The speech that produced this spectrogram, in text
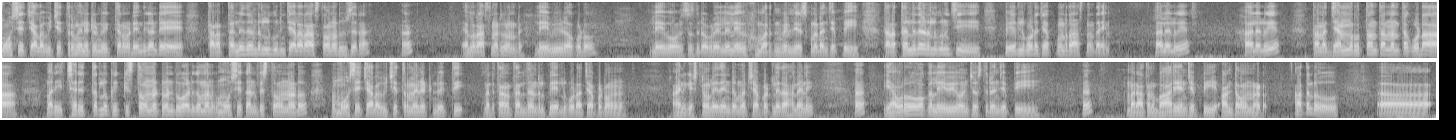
మోసే చాలా విచిత్రమైనటువంటి వ్యక్తి అనమాట ఎందుకంటే తన తల్లిదండ్రుల గురించి ఎలా రాస్తా ఉన్నాడు చూసారా? ఎలా రాస్తున్నట్టు చూడండి. లేవీడు ఒకడు లేవి వంశస్థుడు ఒకడు వెళ్ళి లేవి కుమార్తెను పెళ్ళి చేసుకున్నాడు అని చెప్పి తన తల్లిదండ్రుల గురించి పేర్లు కూడా చెప్పకుండా రాస్తున్నాడు ఆయన. హలెలుయ హలెలుయ తన జన్మ వృత్తాంతాన్నంతా కూడా మరి చరిత్రలోకి ఎక్కిస్తూ ఉన్నటువంటి వాడుగా మనకు మోసే కనిపిస్తూ ఉన్నాడు. ఆ మోసే చాలా విచిత్రమైనటువంటి వ్యక్తి. మరి తన తల్లిదండ్రుల పేర్లు కూడా చెప్పడం ఆయనకి ఇష్టం లేదేంటో మరి చెప్పట్లేదు అసలని. ఎవరో ఒక లేవి వంచొస్తుడని చెప్పి మరి అతని భార్య అని చెప్పి అంటూ ఉన్నాడు. అతడు ఆ,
